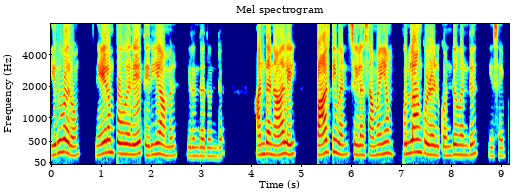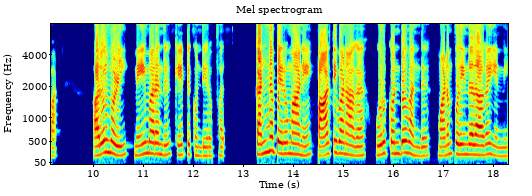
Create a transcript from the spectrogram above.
இருவரும் நேரம் போவதே தெரியாமல் இருந்ததுண்டு. அந்த நாளில் பார்த்திபன் சில சமயம் புல்லாங்குழல் கொண்டு வந்து இசைப்பான். அருள்மொழி மெய்மறந்து கேட்டுக்கொண்டிருப்பாள் கண்ண பெருமானே பார்த்திபனாக உருக்கொண்டு வந்து மனம் புரிந்ததாக எண்ணி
